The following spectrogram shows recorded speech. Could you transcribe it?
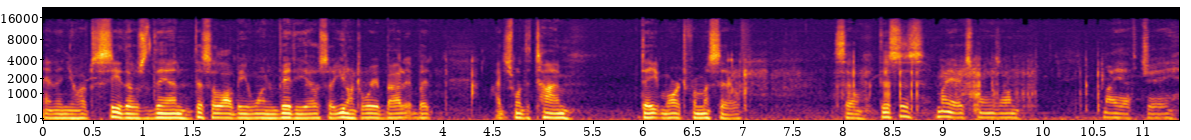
and then you'll have to see those then. This will all be one video, so you don't have to worry about it, but I just want the time date marked for myself. So this is my X-Wings on my FJ.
